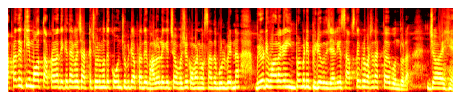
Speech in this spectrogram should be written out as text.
আপনাদের কি মত? আপনারা দেখে থাকলে চারটে ছবির মধ্যে কোন ছবিটি আপনাদের ভালো লেগেছে অবশ্যই কমেন্ট বক্স বক্সে ভুলবেন না। ভিডিওটি ভালো লাগে ইনফরমেটিভ ভিডিও পেতে চ্যানেলকে সাবস্ক্রাইব করে পাশে থাকতে হবে বন্ধুরা। জয় হিন্দ।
